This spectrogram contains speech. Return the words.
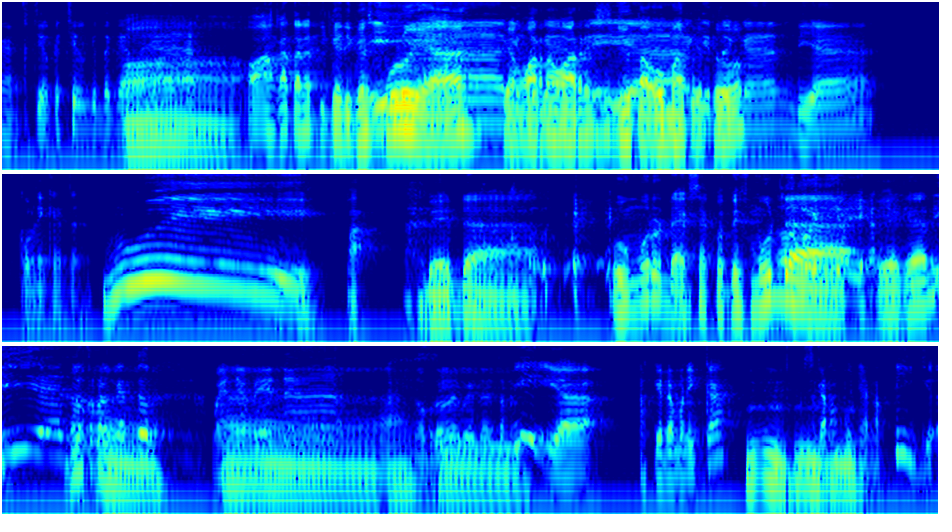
yang kecil-kecil gitu kan ya. Oh, oh angkatannya 3310 Iya, ya, yang gitu warna-warni kan. sejuta Iya, umat gitu itu. kan dia communicator Wih, Pak, beda. Umur udah eksekutif muda, Oh, iya, iya. iya kan? iya nongkrongnya Heeh. tuh mainnya beda Ah, I ngobrolnya beda tapi ya akhirnya menikah mm, sekarang mm. punya anak tiga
